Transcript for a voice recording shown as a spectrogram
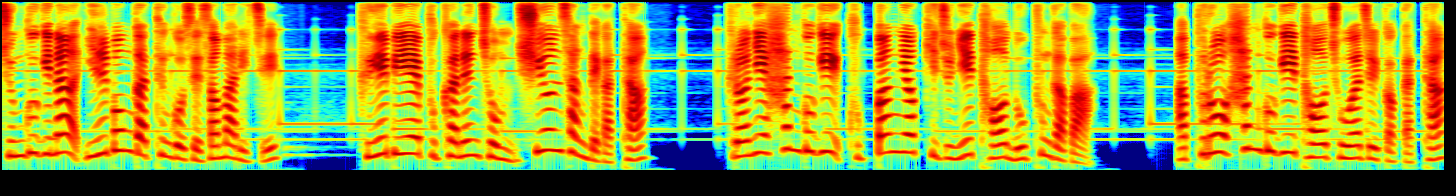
중국이나 일본 같은 곳에서 말이지. 그에 비해 북한은 좀 쉬운 상대 같아. 그러니 한국이 국방력 기준이 더 높은가 봐. 앞으로 한국이 더 좋아질 것 같아.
